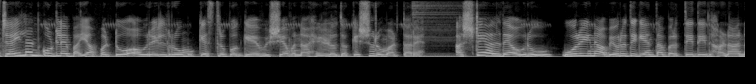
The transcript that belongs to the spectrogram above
ಜೈಲ್ ಜೈಲಂದ್ ಕೂಡಲೇ ಭಯಪಟ್ಟು ಅವರೆಲ್ಲರೂ ಮುಖ್ಯಸ್ಥರ ಬಗ್ಗೆ ವಿಷಯವನ್ನ ಹೇಳೋದಕ್ಕೆ ಶುರು ಮಾಡ್ತಾರೆ. ಅಷ್ಟೇ ಅಲ್ಲದೆ ಅವರು ಊರಿನ ಅಭಿವೃದ್ಧಿಗೆ ಅಂತ ಬರ್ತಿದ್ದಿದ್ದ ಹಣನ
